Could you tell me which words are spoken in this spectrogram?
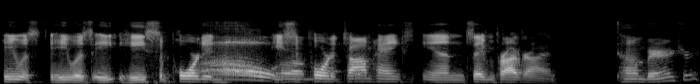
He was he was he he supported Oh, he um, supported Tom Hanks in Saving Private Ryan. Tom Berenger.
